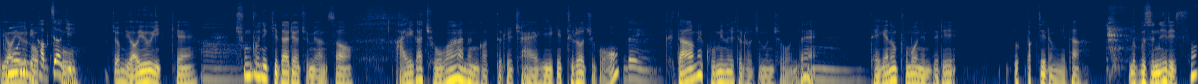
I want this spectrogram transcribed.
부모님이 갑자기 좀 여유 있게 아. 충분히 기다려주면서 아이가 좋아하는 것들을 잘 얘기 들어주고 네. 그 다음에 고민을 들어주면 좋은데 음. 대개는 부모님들이 윽박지릅니다. 너 무슨 일 있어?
